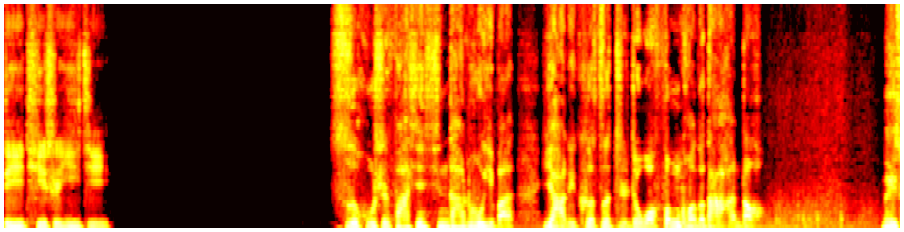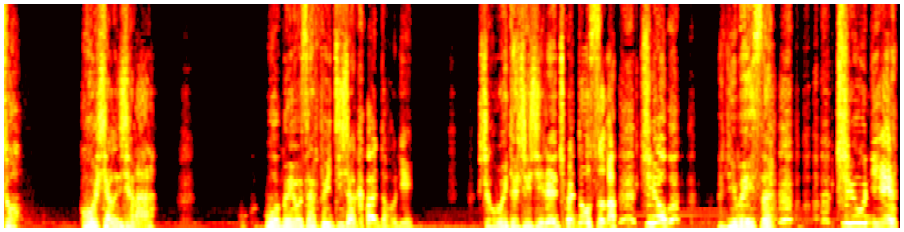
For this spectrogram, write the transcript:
第七十一集，似乎是发现新大陆一般，亚历克斯指着我疯狂的大喊道：“没错，我想起来了，我没有在飞机上看到你，周围的这些人全都死了，只有你没死，只有你。”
